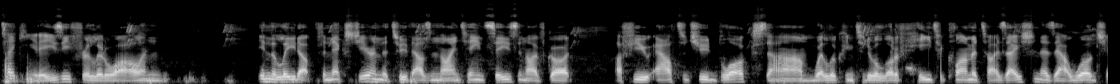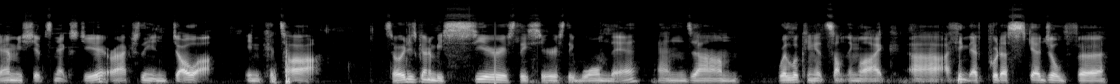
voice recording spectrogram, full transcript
taking it easy for a little while. And in the lead up for next year, in the 2019 season, I've got a few altitude blocks. Um, we're looking to do a lot of heat acclimatization as our World Championships next year are actually in Doha in Qatar. So it is going to be seriously, seriously warm there. And um, we're looking at something like, uh, I think they've put us scheduled for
